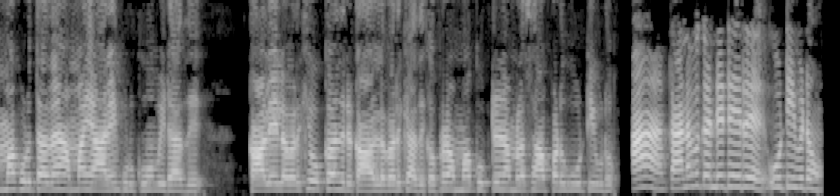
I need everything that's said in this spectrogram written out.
அம்மா கொடுத்தாதான் அம்மா யாரையும் கொடுக்கவும் விடாது. காலையில் வரைக்கும் உட்காந்துரு காலைல வரைக்கும் அதுக்கப்புறம் அம்மா கூப்பிட்டு நம்மள சாப்பாடு ஊட்டி விடும். ஆ கனவு கண்டுட்டு இரு. ஊட்டி விடும்.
